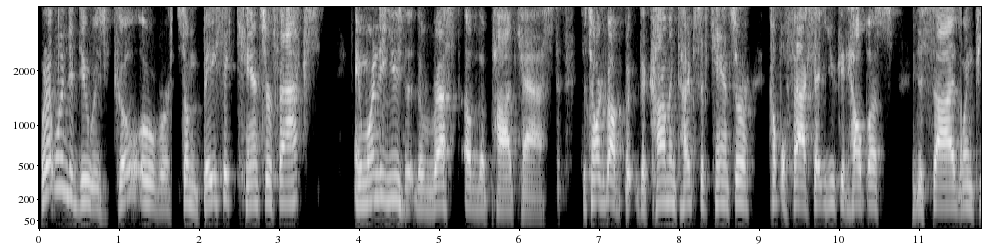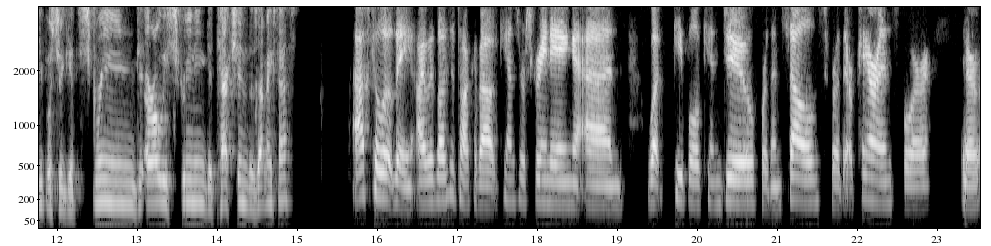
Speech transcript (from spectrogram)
what I wanted to do is go over some basic cancer facts and wanted to use the, the rest of the podcast to talk about the common types of cancer, a couple facts that you could help us decide when people should get screened, early screening detection. Does that make sense? Absolutely. I would love to talk about cancer screening and what people can do for themselves, for their parents, for their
